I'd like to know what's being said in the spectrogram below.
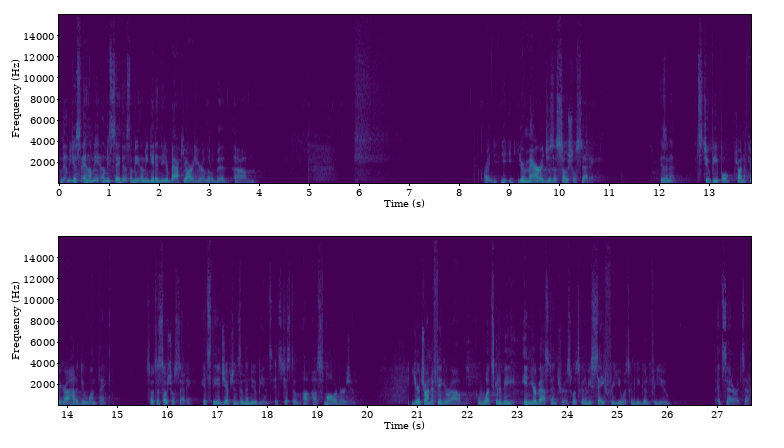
let me just, and let me, let me say this. Let me, let me get into your backyard here a little bit. Um, right? Your marriage is a social setting, isn't it? It's two people trying to figure out how to do one thing. So it's a social setting. It's the Egyptians and the Nubians. It's just a, a smaller version. You're trying to figure out what's going to be in your best interest, what's going to be safe for you, what's going to be good for you, et cetera, et cetera.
